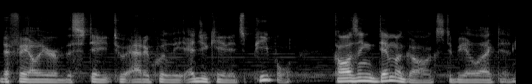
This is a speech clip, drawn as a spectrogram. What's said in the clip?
the failure of the state to adequately educate its people, causing demagogues to be elected.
